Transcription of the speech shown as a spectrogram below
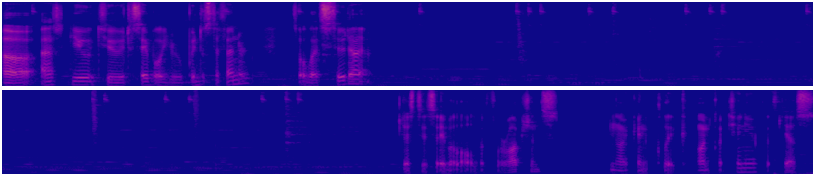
uh, ask you to disable your Windows Defender. So let's do that. Just disable all the four options. Now you can click on continue, click yes.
